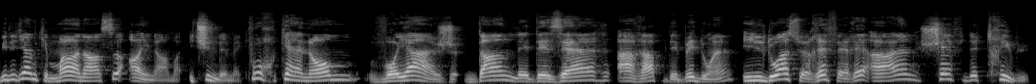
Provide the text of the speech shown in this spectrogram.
Bileceğim ki manası aynı ama için demek. Pour qu'un homme voyage dans les déserts arabes des Bédouins, il doit se référer à un chef de tribu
